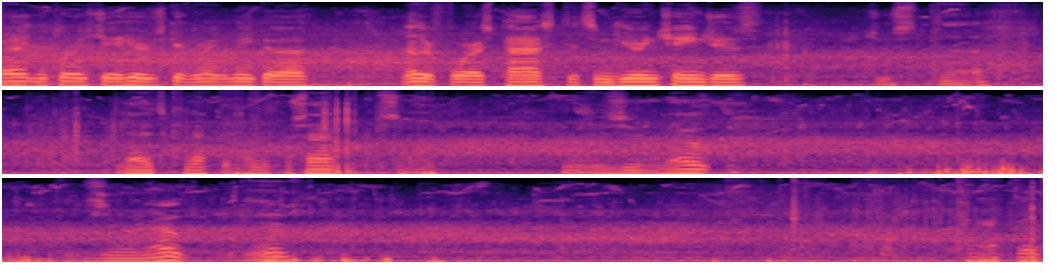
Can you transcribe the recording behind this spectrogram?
Alright, Notorious J here, just getting ready to make a, another 4S pass. Did some gearing changes. Just, uh, yeah, it's connected 100%. So, really zero it out. Zero it out. Good. Connected.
